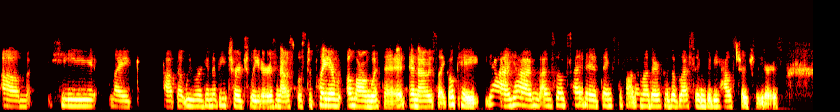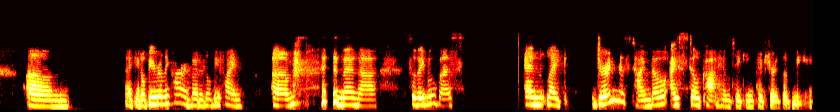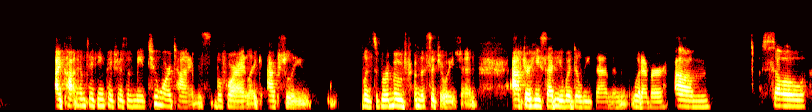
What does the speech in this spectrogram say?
Um, he like thought that we were going to be church leaders and I was supposed to play a- along with it. And I was like, okay, yeah, yeah, I'm, I'm so excited. Thanks to Father Mother for the blessing to be house church leaders. Um, like it'll be really hard, but it'll be fine. Um, and then, uh, so they move us. And like during this time, though, I still caught him taking pictures of me. I caught him taking pictures of me two more times before I like actually was removed from the situation after he said he would delete them and whatever. Um, so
